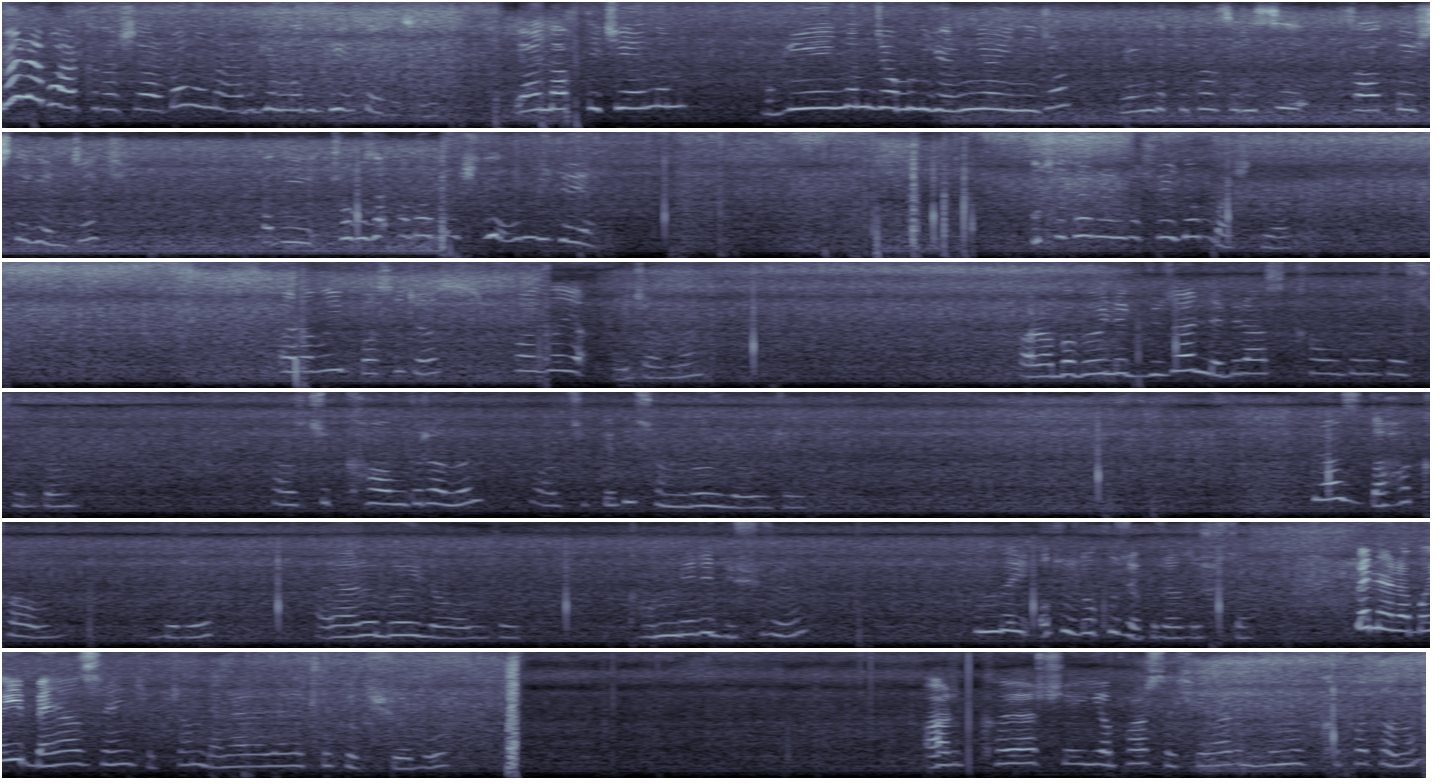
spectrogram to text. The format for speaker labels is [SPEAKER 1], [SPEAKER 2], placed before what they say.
[SPEAKER 1] Merhaba arkadaşlar ben Ömer. Bugün modifiye serisini. Yani hafta içi yayınlam Bugün yayınlamayacağım bunu yarın yayınlayacağım. Yarın da Fekan serisi saat 5'te gelecek. Hadi çok uzatmadan başlayalım videoya. Bu sefer önce şeyden başlıyor. Arabayı basacağız. Fazla yapmayacağım ben. Araba böyle güzel de biraz kaldıracağız şuradan. Azıcık kaldıralım. Azıcık dediysem böyle olacak. Biraz daha kaldırıp ayarı böyle oldu. Kamberi düşürün. Bunu da 39 yapacağız işte. Ben arabayı beyaz renk yapacağım. Demirlere çok yakışıyor bu. Arkaya şey yaparsak eğer bunu kapatalım.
